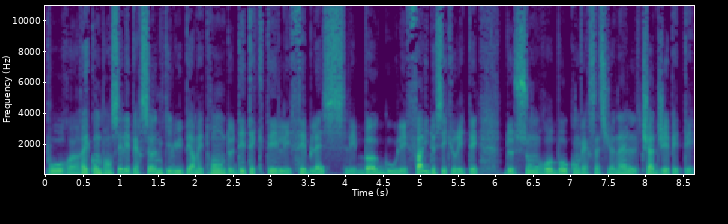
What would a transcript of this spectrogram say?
pour récompenser les personnes qui lui permettront de détecter les faiblesses, les bugs ou les failles de sécurité de son robot conversationnel ChatGPT.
